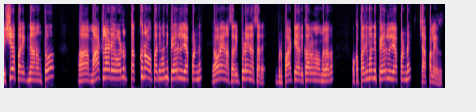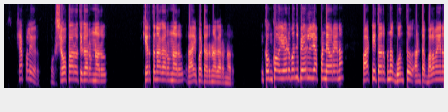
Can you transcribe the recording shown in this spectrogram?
విషయ పరిజ్ఞానంతో మాట్లాడేవాళ్ళు మాట్లాడే వాళ్ళు టక్కున ఒక పది మంది పేర్లు చెప్పండి. ఎవరైనా సరే ఇప్పుడైనా సరే ఇప్పుడు పార్టీ అధికారంలో ఉంది కదా ఒక పది మంది పేర్లు చెప్పండి. చెప్పలేరు. చెప్పలేరు. ఒక శివపార్వతి గారు ఉన్నారు కీర్తన గారు ఉన్నారు రాయపాటి అరుణ గారు ఉన్నారు. ఇక ఇంకో ఏడు మంది పేర్లు చెప్పండి ఎవరైనా. పార్టీ తరఫున గొంతు అంటే బలమైన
